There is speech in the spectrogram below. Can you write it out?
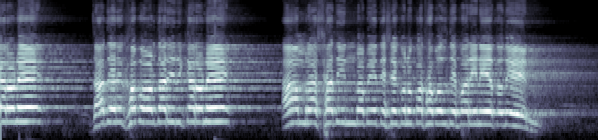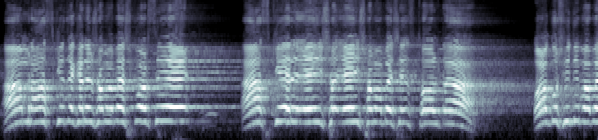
কারণে, যাদের খবরদারির কারণে আমরা স্বাধীনভাবে দেশে কোনো কথা বলতে পারিনি এতদিন। আমরা আজকে যেখানে সমাবেশ করছি আজকের এই এই সমাবেশের স্থলটা অঘোষিতভাবে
